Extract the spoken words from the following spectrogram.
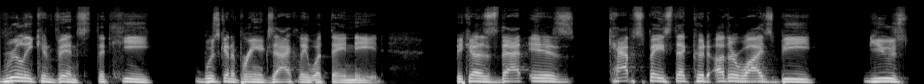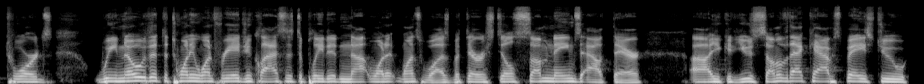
really convinced that he was going to bring exactly what they need because that is cap space that could otherwise be used towards we know that the 21 free agent class is depleted and not what it once was, but there are still some names out there. Uh, you could use some of that cap space to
